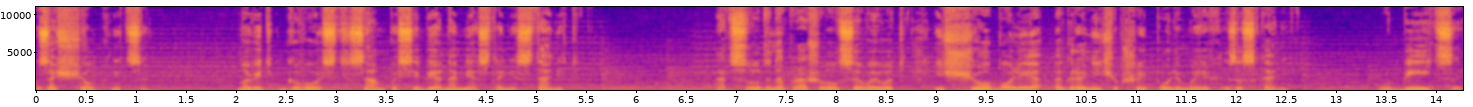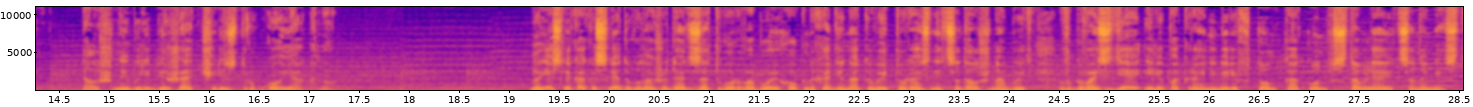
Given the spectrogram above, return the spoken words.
защелкнется. Но ведь гвоздь сам по себе на место не станет. Отсюда напрашивался вывод, еще более ограничивший поле моих изысканий. Убийцы — должны были бежать через другое окно. Но если, как и следовало ожидать, затвор в обоих окнах одинаковый, то разница должна быть в гвозде или, по крайней мере, в том, как он вставляется на место.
